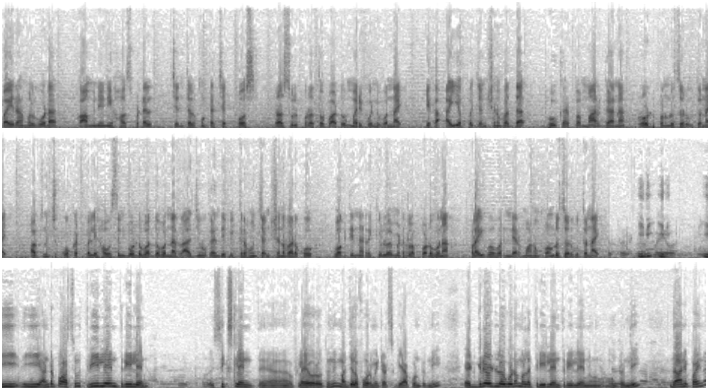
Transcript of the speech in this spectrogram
Bairamalguda Kamineni hospital Chintalakunta checkpost రసూల్పురతో పాటు మరికొన్ని ఉన్నాయి. ఇక అయ్యప్ప జంక్షన్ వద్ద భూగర్భ మార్గాన రోడ్డు పనులు జరుగుతున్నాయి. అటునుంచి కుకట్పల్లి హౌసింగ్ బోర్డు వద్ద ఉన్న రాజీవ్ గాంధీ విగ్రహం జంక్షన్ వరకు ఒకటిన్నర కిలోమీటర్ల పొడవున ఫ్లైఓవర్ నిర్మాణం పనులు జరుగుతున్నాయి. ఇది ఇది ఈ ఈ underpass three lane three lane. Six lane flyover అవుతుంది. మధ్యలో ఫోర్ మీటర్స్ గ్యాప్ ఉంటుంది. ఎడ్ గ్రేడ్లో కూడా మళ్ళీ త్రీ లేన్ త్రీ లేన్ ఉంటుంది. దానిపైన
